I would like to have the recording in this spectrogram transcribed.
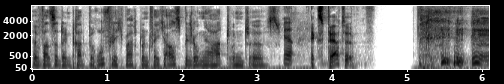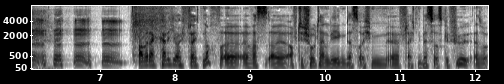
äh, was er dann gerade beruflich macht und welche Ausbildung er hat und äh, ja. Experte. Aber dann kann ich euch vielleicht noch äh, was äh, auf die Schultern legen, dass euch äh, vielleicht ein besseres Gefühl, also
